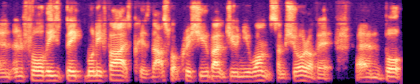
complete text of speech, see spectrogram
and, and for these big money fights, because that's what Chris Eubank Jr. wants, I'm sure of it. Um, but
